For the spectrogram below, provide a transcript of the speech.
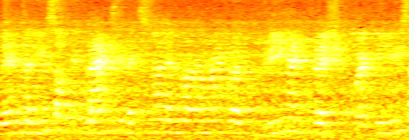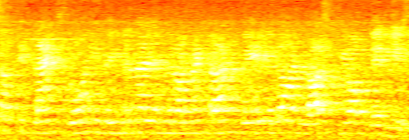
Then the leaves of the plants in external environment were green and fresh, but the leaves of the plants grown in the internal environment turned pale yellow and lost few of their leaves,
